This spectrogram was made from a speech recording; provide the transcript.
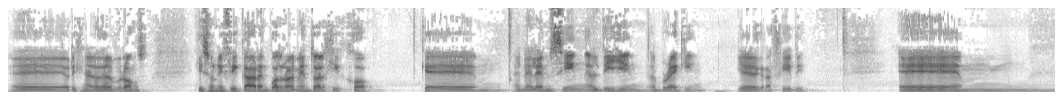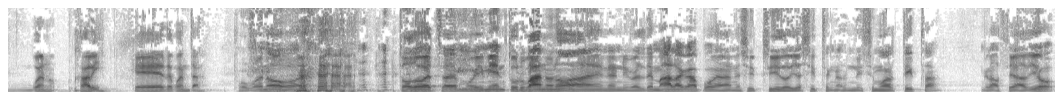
eh, originario del Bronx, quiso unificar en cuatro elementos el hip hop, que mm, en el MCing, el DJing, el breaking y el graffiti. Eh, mm, bueno, Javi, ¿qué te cuentas? Pues bueno, todo este movimiento urbano, ¿no? En el nivel de Málaga, pues han existido y existen grandísimos artistas. Gracias a Dios,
